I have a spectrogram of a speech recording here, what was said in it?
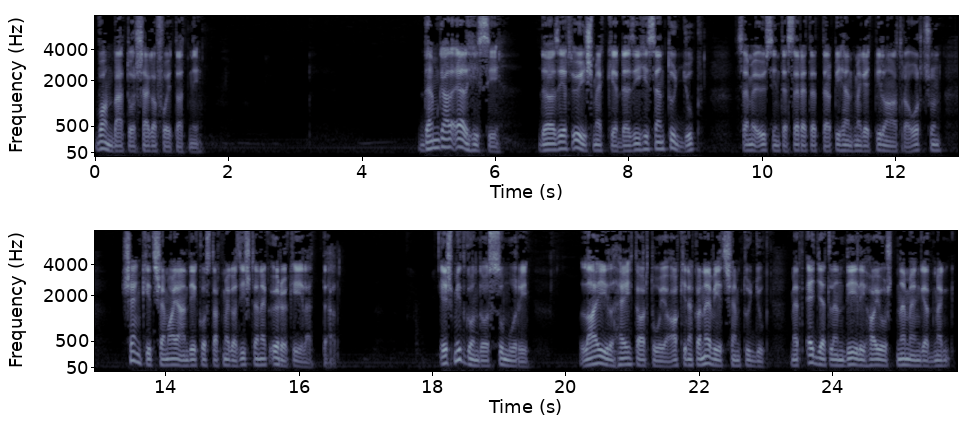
van bátorsága folytatni. Demgál elhiszi, de azért ő is megkérdezi, hiszen tudjuk, szeme őszinte szeretettel pihent meg egy pillanatra orcsun, senkit sem ajándékoztak meg az Istenek örök élettel. És mit gondol Sumuri, Lail helytartója, akinek a nevét sem tudjuk, mert egyetlen déli hajóst nem enged meg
